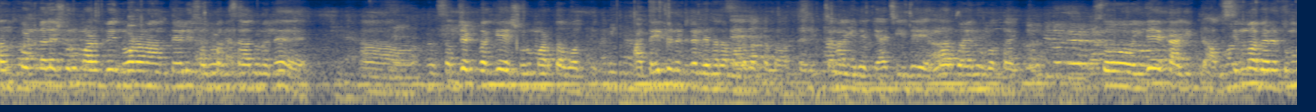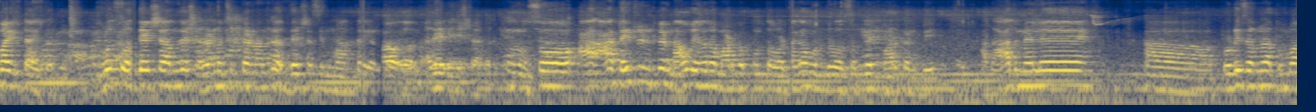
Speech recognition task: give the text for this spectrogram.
ಅಂದ್ಕೊಂಡ್ಮೇಲೆ ಶುರು ಮಾಡಿದ್ವಿ, ನೋಡೋಣ ಅಂತೇಳಿ ಸ್ವಲ್ಪ ದಿವಸ ಆದ್ಮೇಲೆ ಸಬ್ಜೆಕ್ಟ್ ಬಗ್ಗೆ ಶುರು ಮಾಡ್ತಾ ಹೋಗ್ತೀವಿ. ಆ ಟೈಟಲ್ ಇಟ್ಕೊಂಡು ಏನಾರ ಮಾಡ್ಬೇಕಲ್ಲ ಅಂತ. ಹೇಳಿ ಚೆನ್ನಾಗಿದೆ ಕ್ಯಾಚಿ ಇದೆ ಎಲ್ಲರ ಬಾಯಲ್ಲೂ ಗೊತ್ತಾಯ್ತು. ಸೊ ಇದೇ ಅದು ಸಿನಿಮಾ ಬೇರೆ ತುಂಬಾ ಇಷ್ಟ ಆಯ್ತು. ಇವತ್ತು ಅಧ್ಯಕ್ಷ ಅಂದ್ರೆ ಶರಣ ಚಿಕ್ಕಣ್ಣ ಅಂದ್ರೆ ಅಧ್ಯಕ್ಷ ಸಿನಿಮಾ ಅಂತ ಹೇಳ್ತಾರೆ. ಸೊ ಆ ಟೈಟಲ್ ಇಟ್ಕೊಂಡು ನಾವು ಏನಾರ ಮಾಡ್ಬೇಕು ಅಂತ ಹೊರಟಾಗ ಒಂದು ಸಬ್ಜೆಕ್ಟ್ ಮಾಡ್ಕೊಂಡ್ವಿ. ಅದಾದ್ಮೇಲೆ ಪ್ರೊಡ್ಯೂಸರ್ನ ತುಂಬಾ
